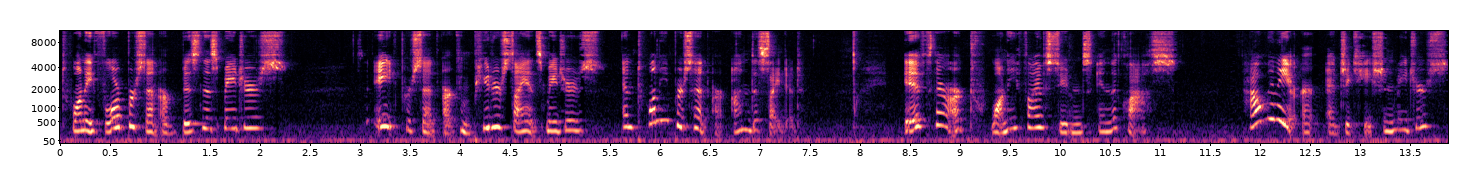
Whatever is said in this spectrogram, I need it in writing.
24% are business majors, 8% are computer science majors, and 20% are undecided. If there are 25 students in the class, how many are education majors?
